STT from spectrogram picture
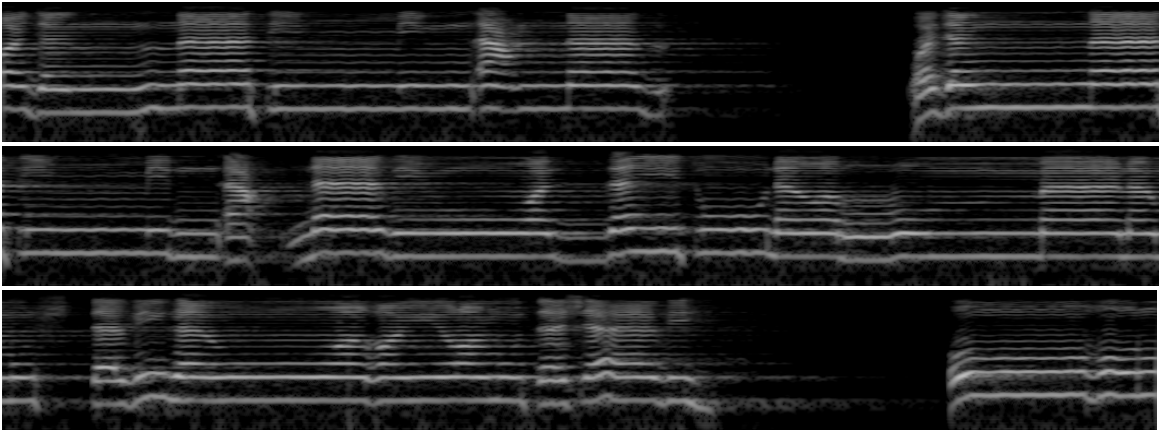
وَجَنَّاتٍ مِّنْ أَعْنَابٍ وَالزَّيْتُونَ وَالرُّمَّانَ مُشْتَبِهًا وَغَيْرَ مُتَشَابِهٍ ۗ انظُرُوا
